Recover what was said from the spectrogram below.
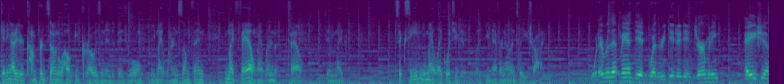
getting out of your comfort zone will help you grow as an individual. You might learn something, you might fail, you might learn to fail, Then you might succeed and you might like what you do, but you never know until you try. Whatever that man did, whether he did it in Germany, Asia,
